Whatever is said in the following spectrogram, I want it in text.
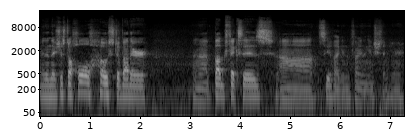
And then there's just a whole host of other uh, bug fixes. Uh, let's see if I can find anything interesting here.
